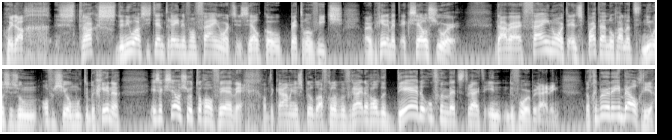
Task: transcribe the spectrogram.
Goeiedag. Straks de nieuwe assistent-trainer van Feyenoord, Zelko Petrovic. Maar we beginnen met Excelsior. Daar waar Feyenoord en Sparta nog aan het nieuwe seizoen officieel moeten beginnen, is Excelsior toch al ver weg. Want de Kralingen speelden afgelopen vrijdag al de derde oefenwedstrijd in de voorbereiding. Dat gebeurde in België,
